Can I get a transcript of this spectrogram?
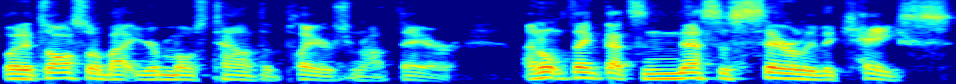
But it's also about your most talented players are not there. I don't think that's necessarily the case.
